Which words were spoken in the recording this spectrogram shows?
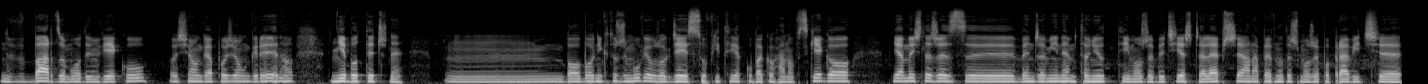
w bardzo młodym wieku osiąga poziom gry no, niebotyczny. Mm, bo, bo niektórzy mówią, że gdzie jest sufit Jakuba Kochanowskiego. Ja myślę, że z y, Benjaminem Toniutti może być jeszcze lepszy, a na pewno też może poprawić e,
